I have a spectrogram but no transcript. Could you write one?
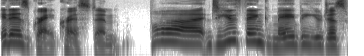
it is great, Kristen. But do you think maybe you just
